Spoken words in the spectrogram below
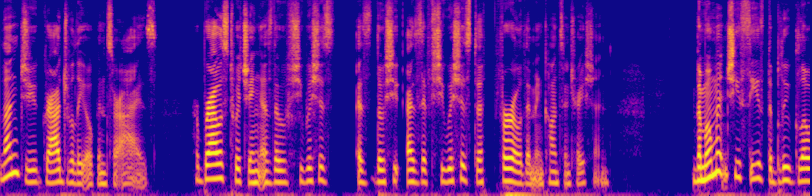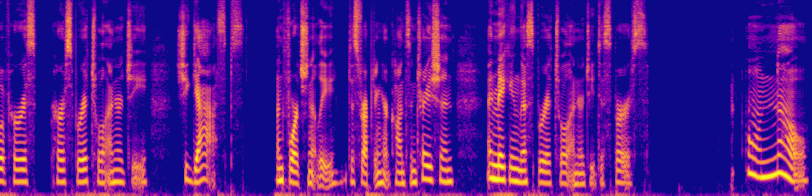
Lanju gradually opens her eyes, her brows twitching as though she wishes as though she as if she wishes to furrow them in concentration. The moment she sees the blue glow of her her spiritual energy, she gasps unfortunately disrupting her concentration and making the spiritual energy disperse. Oh no,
